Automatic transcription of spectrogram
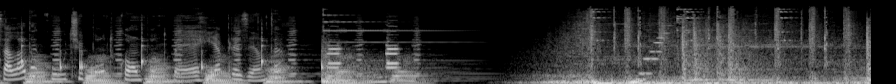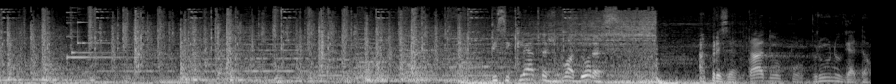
Saladacult.com.br apresenta. Bicicletas Voadoras. Apresentado por Bruno Guedon.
